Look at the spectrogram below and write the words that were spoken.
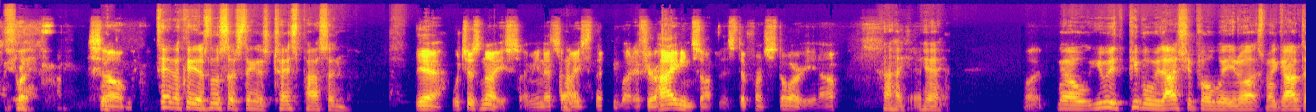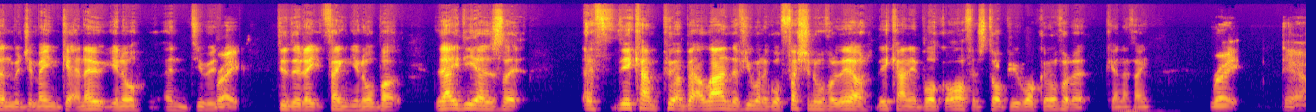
But, so Technically, there's no such thing as trespassing. yeah, which is nice. I mean, that's a nice thing. But if you're hiding something, it's a different story, you know. Aye, yeah. But Well, you would people would ask you probably, you know, that's my garden. Would you mind getting out? You know, and you would right, do the right thing, you know. But the idea is that if they can't put a bit of land, if you want to go fishing over there, they can't block it off and stop you walking over it, kind of thing. right, yeah.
